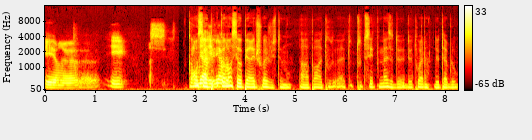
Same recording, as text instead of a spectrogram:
et, euh, et comment comment opéré le choix justement par rapport à, tout, toute cette masse de, toiles, de tableaux?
